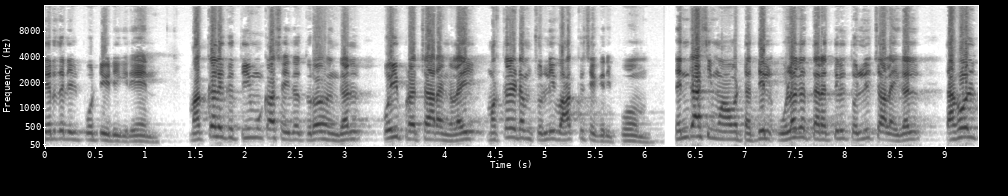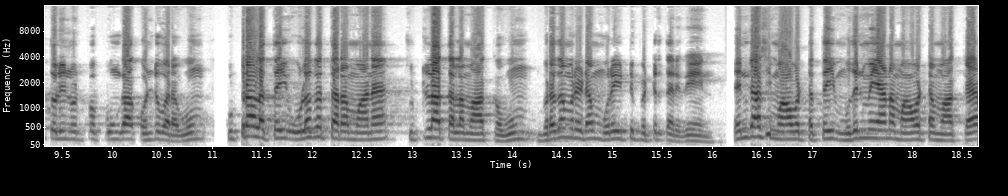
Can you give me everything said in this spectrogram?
தேர்தலில் போட்டியிடுகிறேன். மக்களுக்கு திமுக செய்த துரோகங்கள் பொய் பிரச்சாரங்களை மக்களிடம் சொல்லி வாக்கு சேகரிப்போம். தென்காசி மாவட்டத்தில் உலகத்தரத்தில் தொழிற்சாலைகள் தகவல் தொழில்நுட்ப பூங்கா கொண்டு வரவும் குற்றாலத்தை உலகத்தரமான சுற்றுலா தலமாக்கவும் பிரதமரிடம் முறையிட்டு பெற்று தருவேன். தென்காசி மாவட்டத்தை முதன்மையான மாவட்டமாக்க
